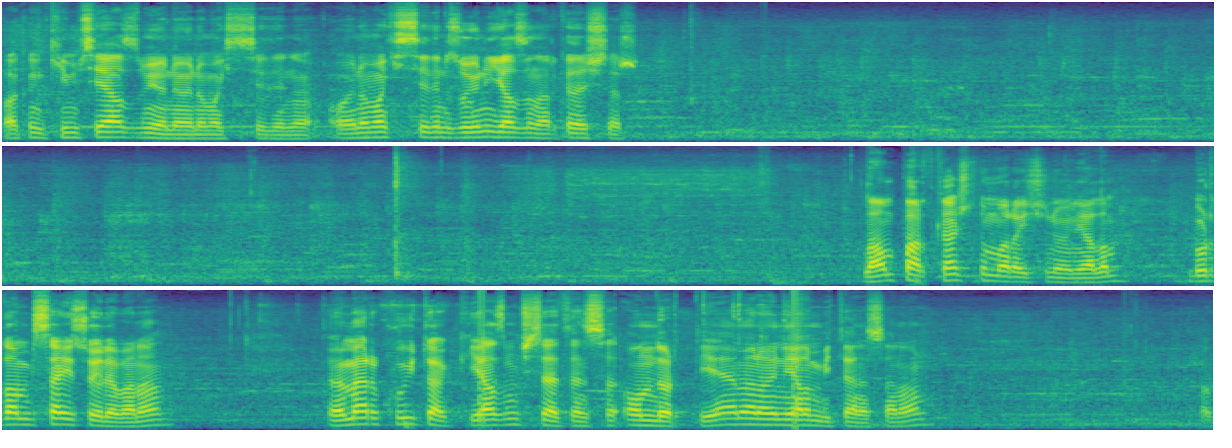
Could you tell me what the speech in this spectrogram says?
Bakın kimse yazmıyor ne oynamak istediğini. Oynamak istediğiniz oyunu yazın arkadaşlar. Lampard kaç numara için oynayalım? Buradan bir sayı söyle bana. Ömer Kuytak yazmış zaten 14 diye. Hemen oynayalım bir tane sana. Bak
